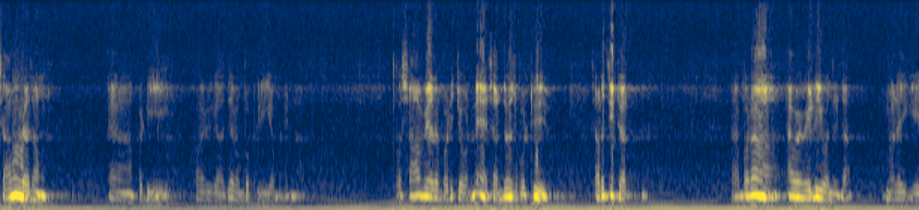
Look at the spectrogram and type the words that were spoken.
சாமவேதம் படி அவருக்கு அது ரொம்ப பிரியம் அப்படின்னார். இப்போ சாமவேதம் படித்த உடனே சந்தோஷப்பட்டு சடைச்சிட்டார் அப்புறம் அவன் வெளியே வந்துட்டான். மலைக்கு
